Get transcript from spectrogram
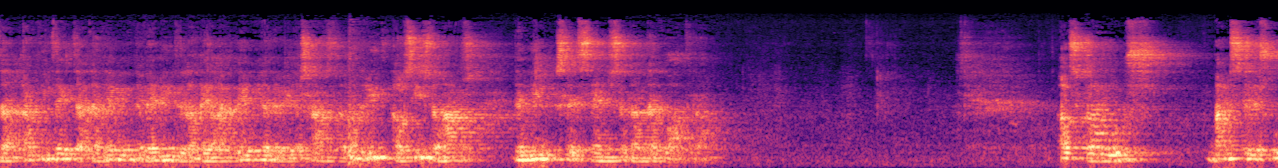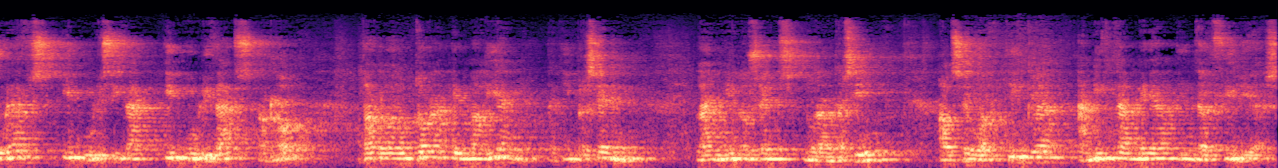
d'arquitecte acadèmic de mèrit de la Real Acadèmia de Belles Arts de Madrid el 6 de març de 1774. Els clànuls van ser descoberts i, i publicats per la doctora Emma Lian, aquí present l'any 1995, al seu article Amica mea interfilias,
